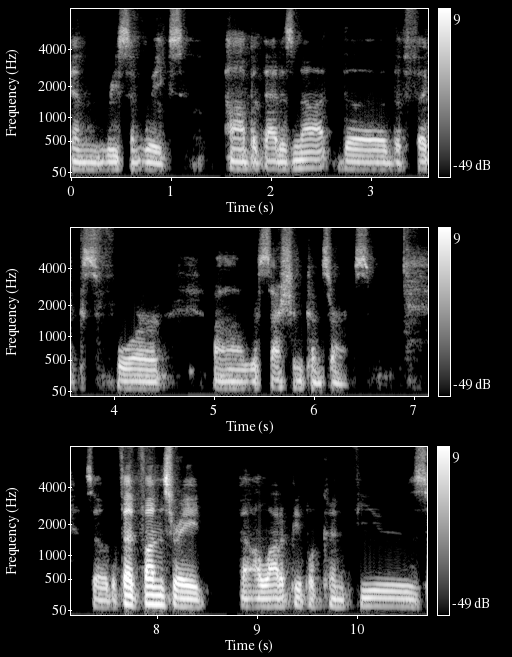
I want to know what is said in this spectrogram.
in recent weeks. Uh, but that is not the the fix for uh, recession concerns. So the Fed funds rate, a lot of people confuse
